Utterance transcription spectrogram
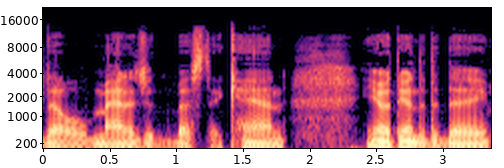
they'll manage it best they can. You know, at the end of the day,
